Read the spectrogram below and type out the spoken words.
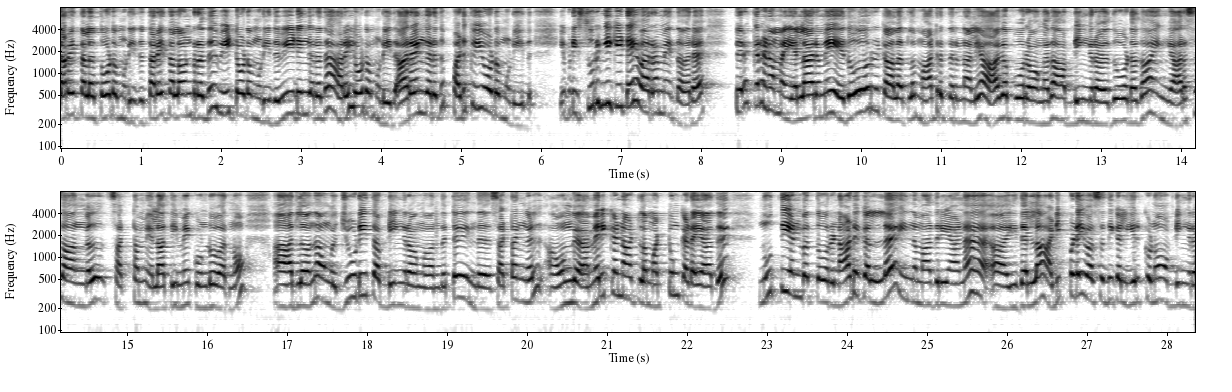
தரைத்தளத்தோட முடியுது. தரைத்தளன்றது வீட்டோட முடியுது. வீடுங்கிறது அறையோட முடியுது. அறைங்கிறது படுக்கையோட முடியுது. இப்படி சுருங்கிக்கிட்டே வரமே தவிர பிறக்கிற நம்ம எல்லாருமே ஏதோ ஒரு காலத்தில் மாற்றுத்திறனாளியாக ஆக போகிறவங்க தான் அப்படிங்கிறதோட தான் இங்கே அரசாங்கங்கள் சட்டம் எல்லாத்தையுமே கொண்டு வரணும். அதில் வந்து அவங்க ஜூடித் அப்படிங்கிறவங்க வந்துட்டு இந்த சட்டங்கள் அவங்க அமெரிக்க நாட்டில் மட்டும் கிடையாது நூற்றி எண்பத்தோரு நாடுகளில் இந்த மாதிரியான இதெல்லாம் அடிப்படை வசதிகள் இருக்கணும் அப்படிங்கிற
